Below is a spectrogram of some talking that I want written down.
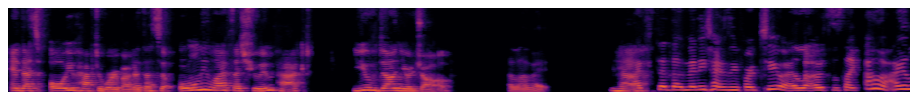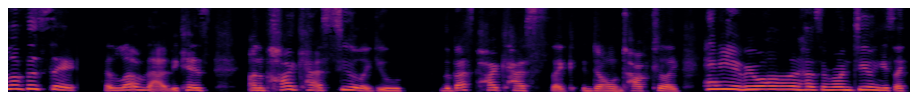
And that's all you have to worry about. It. That's the only life that you impact. You've done your job. I love it. Yeah. I've said that many times before too. I, love, I was just like, oh, I love this day. I love that because on a podcast too, like you, the best podcasts like don't talk to like, hey everyone, how's everyone doing? He's like,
